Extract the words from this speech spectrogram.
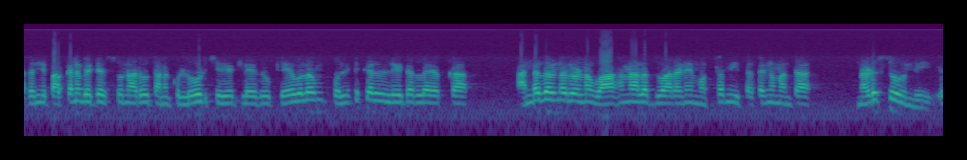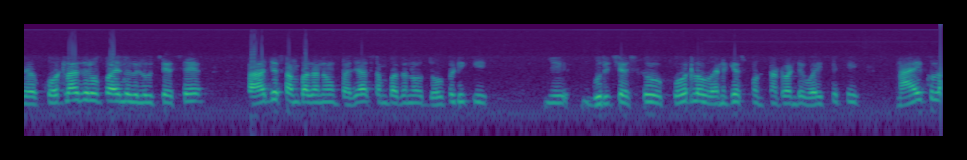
అతన్ని పక్కన పెట్టేస్తున్నారు. తనకు లోడ్ చేయట్లేదు. కేవలం పొలిటికల్ లీడర్ల యొక్క అండదండలు ఉన్న వాహనాల ద్వారానే మొత్తం ఈ తతంగం అంతా నడుస్తూ ఉంది. కోట్లాది రూపాయలు విలువ చేసే సహజ సంపదను ప్రజా సంపదను దోపిడీకి గురి చేస్తూ కోర్లు వెనకేసుకుంటున్నటువంటి వైసీపీ నాయకుల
